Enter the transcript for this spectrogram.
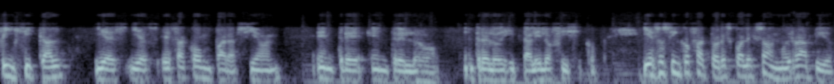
physical, y y es esa comparación entre, entre, lo, entre lo digital y lo físico. Y esos cinco factores, ¿cuáles son? Muy rápido.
